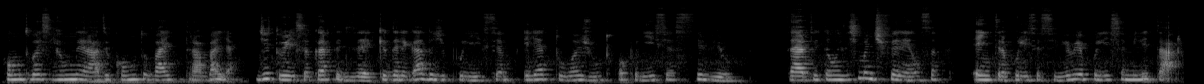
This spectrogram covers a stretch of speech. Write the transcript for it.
como tu vai ser remunerado e como tu vai trabalhar. Dito isso, eu quero te dizer que o delegado de polícia, ele atua junto com a polícia civil, certo? Então, existe uma diferença entre a polícia civil e a polícia militar.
